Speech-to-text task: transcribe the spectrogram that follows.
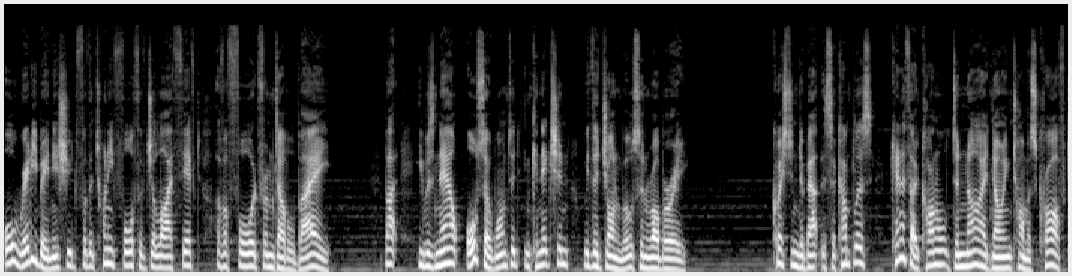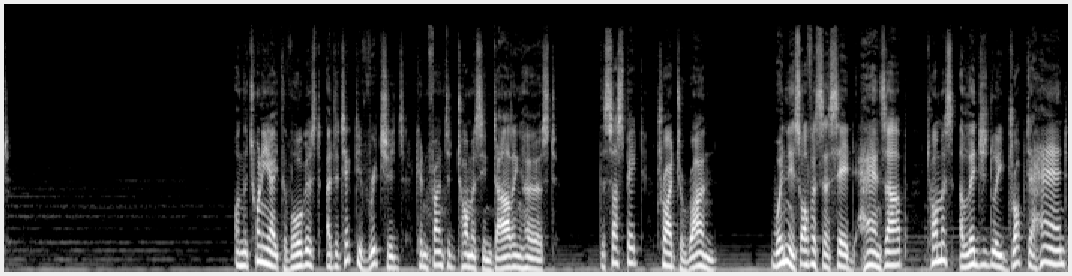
already been issued for the 24th of July theft of a Ford from Double Bay but he was now also wanted in connection with the John Wilson robbery. Questioned about this accomplice, Kenneth O'Connell denied knowing Thomas Croft. On the 28th of August, a detective Richards confronted Thomas in Darlinghurst. The suspect tried to run. When this officer said, hands up, Thomas allegedly dropped a hand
